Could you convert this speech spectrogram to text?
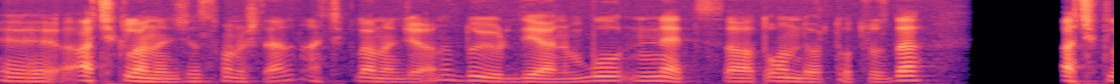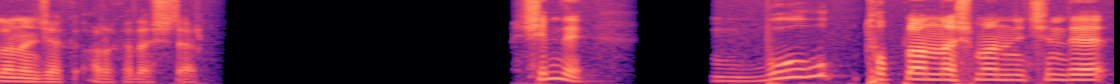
e, açıklanacağı sonuçların açıklanacağını duyurdu. Yani bu net saat 14.30'da açıklanacak arkadaşlar. Şimdi bu toplu anlaşmanın içinde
